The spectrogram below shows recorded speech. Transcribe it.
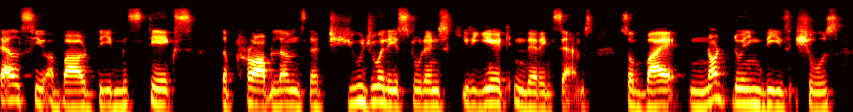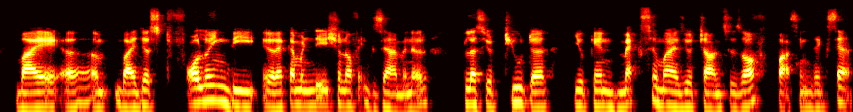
tells you about the mistakes the problems that usually students create in their exams. So by not doing these issues by um, by just following the recommendation of examiner plus your tutor you can maximize your chances of passing the exam.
